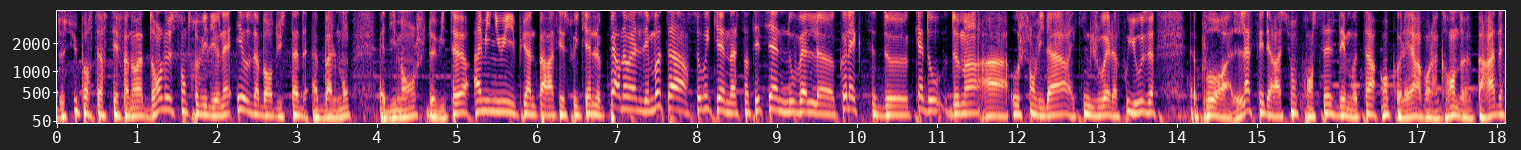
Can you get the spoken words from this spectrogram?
de supporters stéphanois dans le centre-ville lyonnais et aux abords du stade Balmont dimanche de 8h à minuit. Et puis à ne pas rater ce week-end le Père Noël des motards ce week-end à Saint-Etienne. Nouvelle euh, collecte de cadeaux demain à Auchan-Villard et King Jouet la Fouillouse pour la Fédération française des motards en colère avant la grande parade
